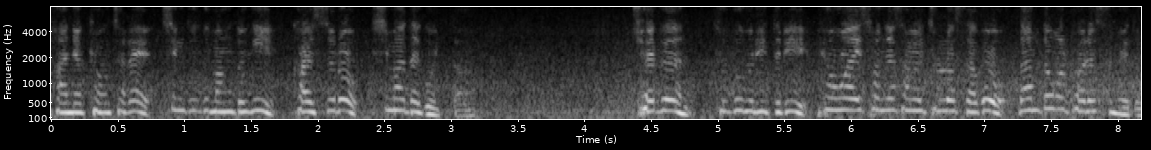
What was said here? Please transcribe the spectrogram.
반역 경찰의 친구구 망동이 갈수록 심화되고 있다. 최근 극우 무리들이 평화의 소녀상을 둘러싸고 난동을 벌였음에도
